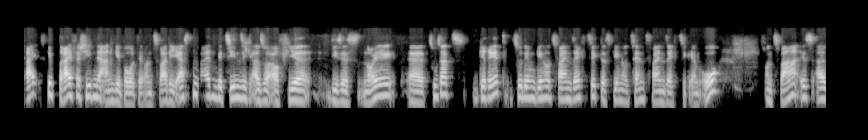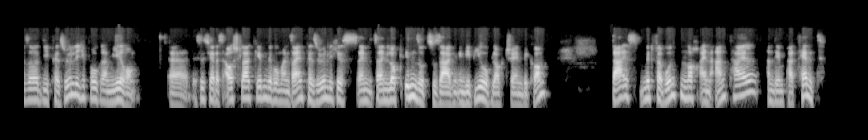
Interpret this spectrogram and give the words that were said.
drei, es gibt drei verschiedene Angebote. Und zwar die ersten beiden beziehen sich also auf hier dieses neue äh, Zusatzgerät zu dem Geno 62, das Geno Zen 62 MO. Und zwar ist also die persönliche Programmierung. Äh, das ist ja das Ausschlaggebende, wo man sein persönliches, sein, sein Login sozusagen in die Bio-Blockchain bekommt. Da ist mit verbunden noch ein Anteil an dem Patent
